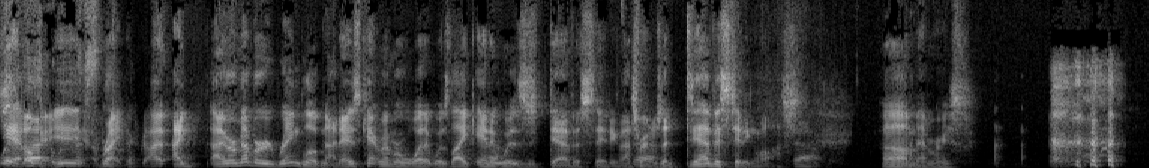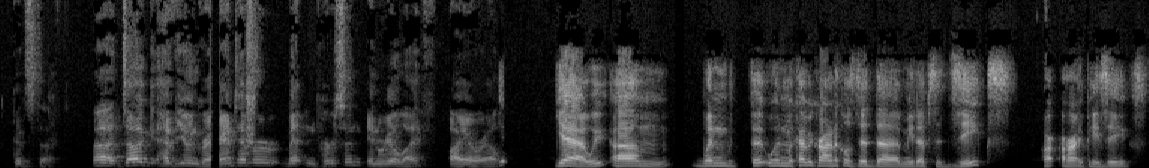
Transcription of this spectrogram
yeah. Okay. with yeah, yeah, right. I, I I remember Rain Globe night. I just can't remember what it was like, and Yeah. it was devastating. That's right. It was a devastating loss. Yeah, Oh, memories. good stuff. Uh, Doug, have you and Grant ever met in person in real life, IRL? Yeah, we um when the when McCovey Chronicles did the meetups at Zeke's, R- R.I.P. Zeke's.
